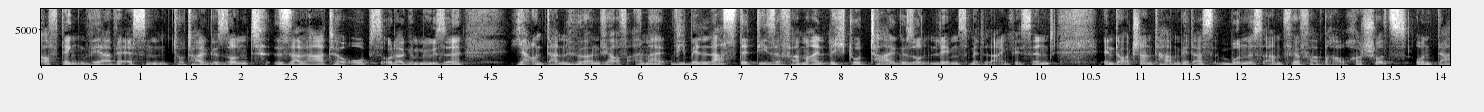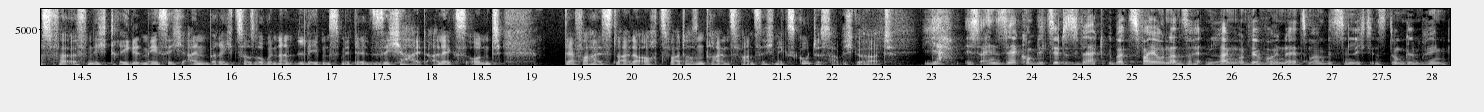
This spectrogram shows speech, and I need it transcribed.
oft denken wir, wir essen total gesund, Salate, Obst oder Gemüse. Ja, und dann hören wir auf einmal, wie belastet diese vermeintlich total gesunden Lebensmittel eigentlich sind. In Deutschland haben wir das Bundesamt für Verbraucherschutz und das veröffentlicht regelmäßig einen Bericht zur sogenannten Lebensmittelsicherheit, Alex. Und der verheißt leider auch 2023 nichts Gutes, habe ich gehört. Ja, ist ein sehr kompliziertes Werk, über 200 Seiten lang und wir wollen da jetzt mal ein bisschen Licht ins Dunkel bringen.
